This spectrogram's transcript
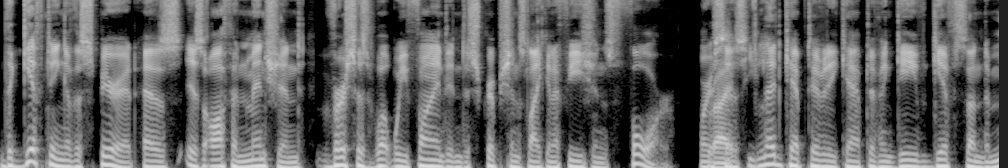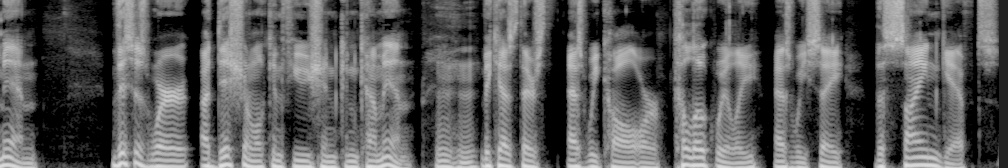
the gifting of the Spirit, as is often mentioned, versus what we find in descriptions like in Ephesians four, where it Right. says He led captivity captive and gave gifts unto men. This is where additional confusion can come in Mm-hmm. because there's as we call or colloquially as we say the sign gifts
